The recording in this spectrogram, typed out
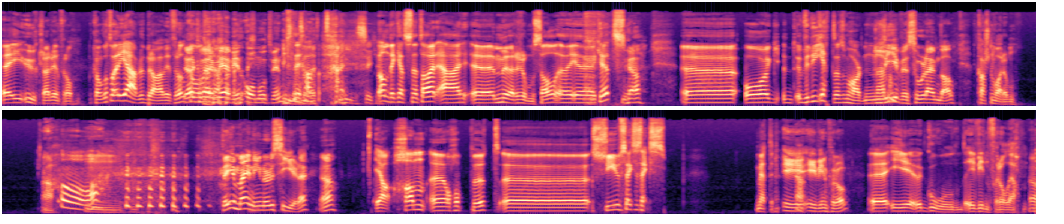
Eh, I uklare vindforhold. Det Kan godt være jævlig bra vindforhold. Ja, det kan være være medvind og motvind. Ja. Den andre kretsen jeg tar, er uh, Møre og Romsdal-krets. Ja. og vil du gjette hvem som har den? Live Solheim Dahl. Karsten Warholm. Åh. Det gir mening når du sier det. Ja. Ja, han eh, hoppet eh, 7,66 meter. I, i vindforhold? Eh, I, god, I vindforhold, ja. Ja.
